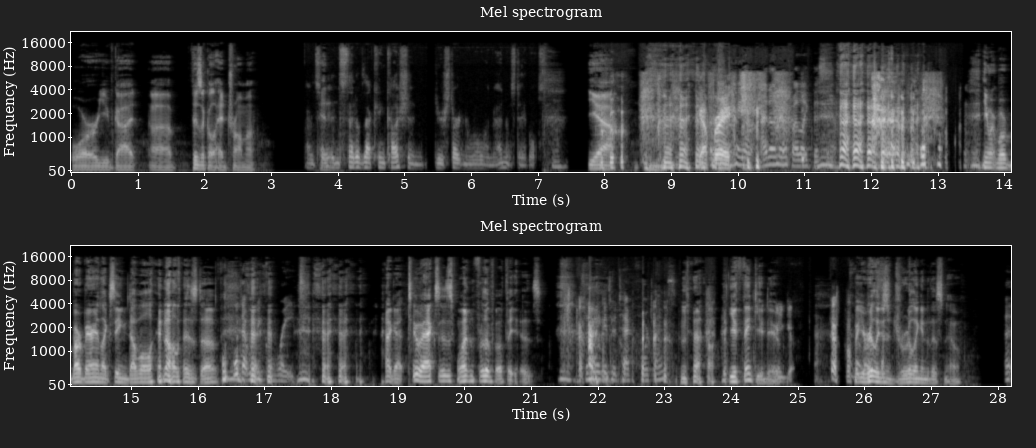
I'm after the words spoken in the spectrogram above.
or you've got uh physical head trauma. I would say And- instead of that concussion, you're starting to roll on madness tables. Yeah. Got Frey. I don't know if I like this now. you went more barbarian, like seeing double and all this stuff. That would be great. I got two axes, one for the both of yous. So I get to attack four times. No, you think you There do, you go. but you're really just drooling into the snow. I,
